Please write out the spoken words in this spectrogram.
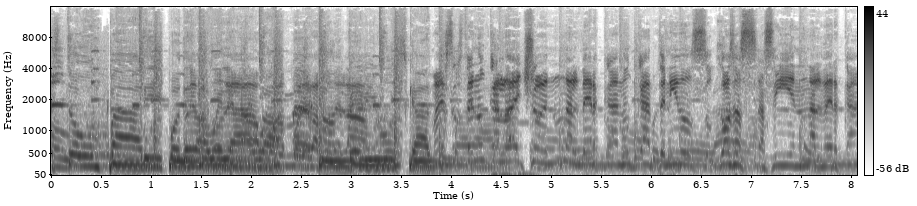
Esto un party por debajo del agua. Por debajo del agua. Maestro, ¿usted nunca lo ha hecho en una alberca? ¿Nunca ha tenido cosas así en una alberca?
